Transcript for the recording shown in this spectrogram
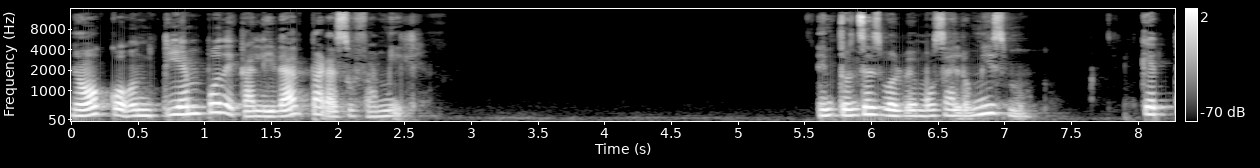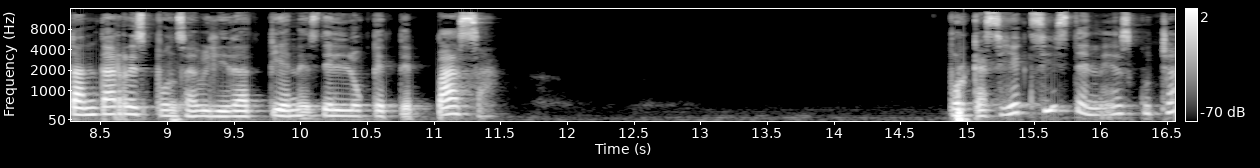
¿no? Con tiempo de calidad para su familia. Entonces volvemos a lo mismo. ¿Qué tanta responsabilidad tienes de lo que te pasa? Porque así existen, ¿eh? ¿Escucha?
